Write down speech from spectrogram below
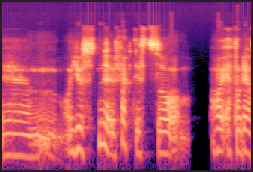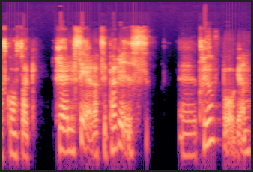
Ehm, och just nu faktiskt så har ett av deras konstverk realiserats i Paris. Eh, triumfbågen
